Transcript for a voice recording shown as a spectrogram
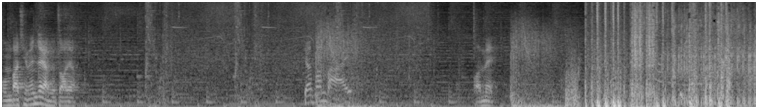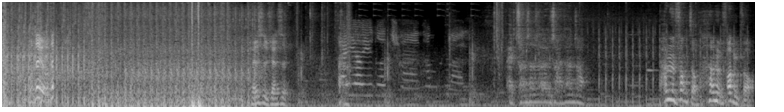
我们把前面这两个抓掉。加三百，完美。我这有这，全死全死！还有一个船，他们来了。哎，传传传传传传，把他们放走，把他们放走。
